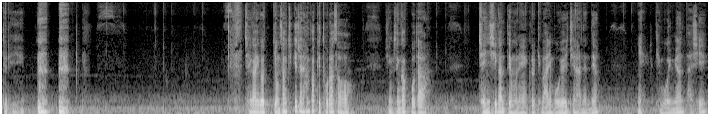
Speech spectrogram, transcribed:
들이 제가 이거 영상 찍기 전에 한 바퀴 돌아서 지금 생각보다 젠 시간 때문에 그렇게 많이 모여 있진 않는데요. 예, 이렇게 모이면 다시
